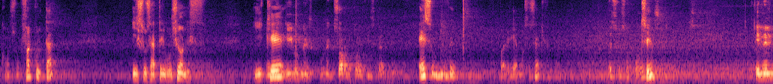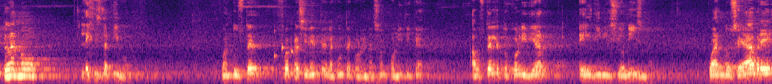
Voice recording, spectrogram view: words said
con su facultad y sus atribuciones. Y que... Un, un exhorto al fiscal. Eso podríamos hacerlo. Eso se podría hacer. En el plano legislativo, cuando usted fue presidente de la Junta de Coordinación Política, a usted le tocó lidiar el divisionismo. Cuando se abre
